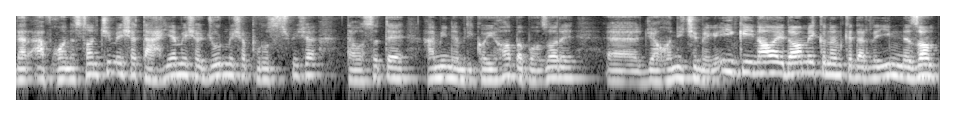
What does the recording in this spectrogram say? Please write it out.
در افغانستان چی میشه؟ تهیه میشه جور میشه پروسش میشه؟ توسط همین امریکایی ها به بازار جهانی چی میگه؟ این که اینها ادعا می‌کنن که در این نظام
